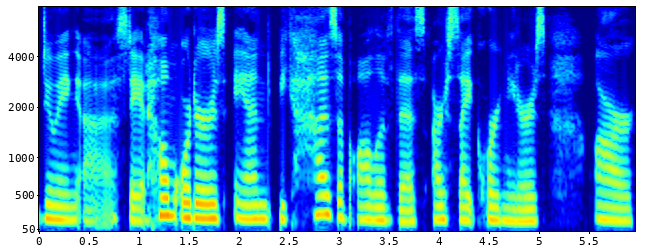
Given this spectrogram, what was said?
doing uh, stay at home orders. And because of all of this, our site coordinators are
